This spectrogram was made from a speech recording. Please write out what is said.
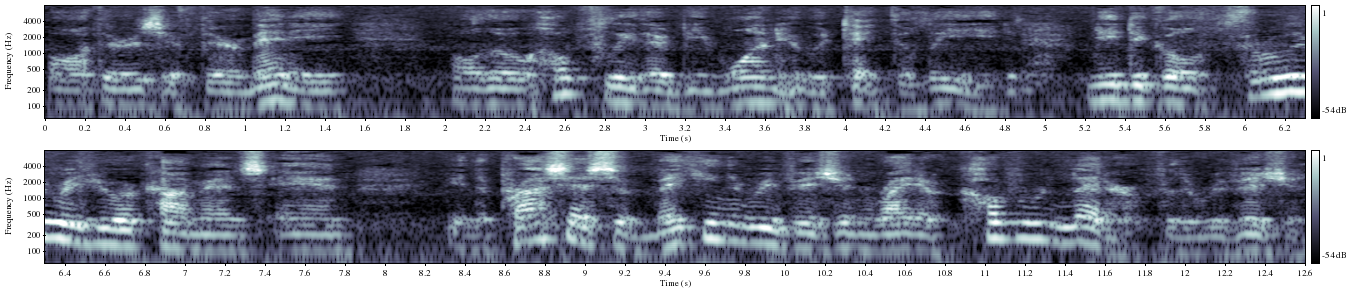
authors, if there are many, although hopefully there'd be one who would take the lead, need to go through the reviewer comments and in the process of making the revision, write a cover letter for the revision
